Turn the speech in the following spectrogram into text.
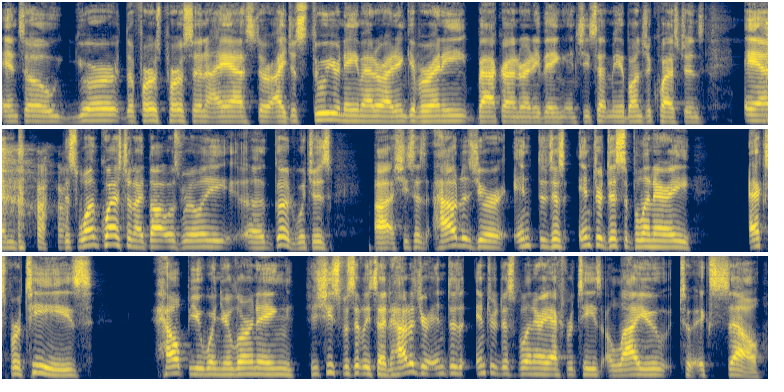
And so you're the first person I asked her. I just threw your name at her. I didn't give her any background or anything. And she sent me a bunch of questions. And this one question I thought was really uh, good, which is uh, she says, How does your inter- interdisciplinary expertise help you when you're learning? She specifically said, How does your inter- interdisciplinary expertise allow you to excel?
